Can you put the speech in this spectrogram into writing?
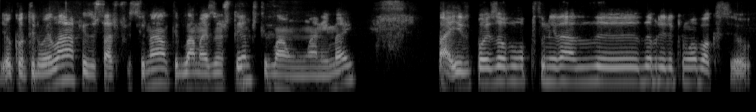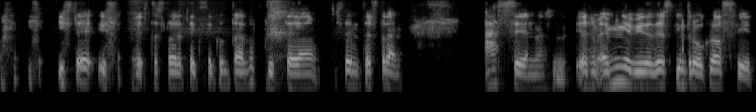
eu continuei lá, fiz o estágio profissional, estive lá mais uns tempos, estive lá um ano e meio. Pá, e depois houve a oportunidade de, de abrir aqui uma box. Eu, isto é, esta história tem que ser contada porque isto é, isto é muito estranho. Há cenas, a minha vida desde que entrou o CrossFit,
